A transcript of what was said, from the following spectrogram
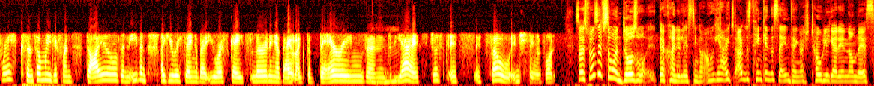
tricks and so many different styles and even like you were saying about your skates, learning about like the bearings and Mhm. yeah, it's just it's it's so interesting and fun. So I suppose if someone does, they're kind of listening, going, "Oh yeah, I, I was thinking the same thing. I should totally get in on this."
